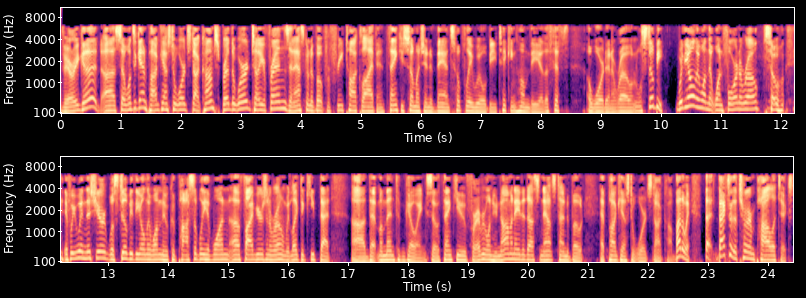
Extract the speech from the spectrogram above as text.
Very good. Uh, so once again, podcastawards.com. Spread the word, tell your friends, and ask them to vote for Free Talk Live. And thank you so much in advance. Hopefully, we will be taking home the uh, the fifth award in a row, and we'll still be we're the only one that won four in a row. So if we win this year, we'll still be the only one who could possibly have won uh, five years in a row, and we'd like to keep that uh, that momentum going. So thank you for everyone who nominated us. Now it's time to vote at podcastawards.com. By the way, ba- back to the term politics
